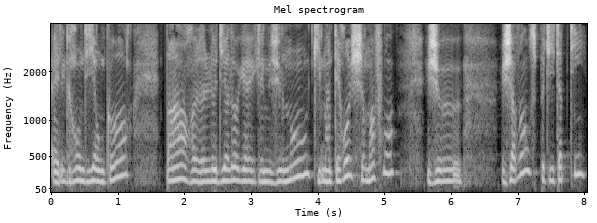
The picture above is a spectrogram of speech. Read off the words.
elle grandit encore par le dialogue avec les musulmans qui m'interroge sur ma foi. Je, j'avance petit à petit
